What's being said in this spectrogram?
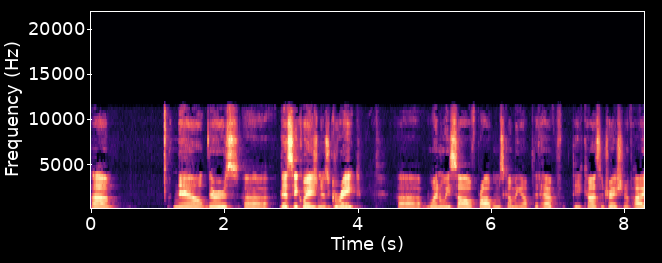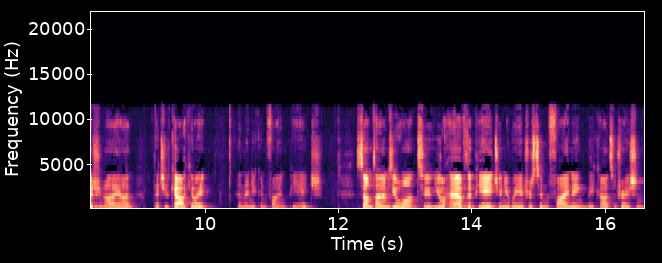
Um, now, there's uh, this equation is great uh, when we solve problems coming up that have the concentration of hydrogen ion that you calculate, and then you can find pH. Sometimes you'll want to, you'll have the pH and you'll be interested in finding the concentration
